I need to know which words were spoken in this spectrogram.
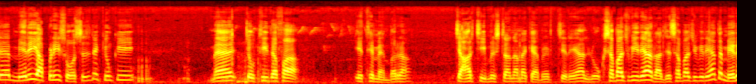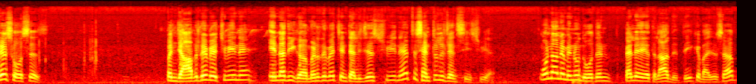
ਤੇ ਮੇਰੀ ਆਪਣੀ ਸੋਰਸਸ ਨੇ ਕਿਉਂਕਿ ਮੈਂ ਚੌਥੀ ਦਫਾ ਇੱਥੇ ਮੈਂਬਰ ਹਾਂ। ਚਾਰ ਚੀਫ ਮਿਨਿਸਟਰਾਂ ਨਾਲ ਮੈਂ ਕੈਬਨਿਟ 'ਚ ਰਿਹਾ, ਲੋਕ ਸਭਾ 'ਚ ਵੀ ਰਿਹਾ, ਰਾਜ ਸਭਾ 'ਚ ਵੀ ਰਿਹਾ ਤੇ ਮੇਰੇ ਸੋਰਸਸ ਪੰਜਾਬ ਦੇ ਵਿੱਚ ਵੀ ਨੇ, ਇਹਨਾਂ ਦੀ ਗਵਰਨਮੈਂਟ ਦੇ ਵਿੱਚ ਇੰਟੈਲੀਜੈਂਸ 'ਚ ਵੀ ਨੇ ਤੇ ਸੈਂਟਰਲ ਏਜੰਸੀਜ਼ 'ਚ ਵੀ ਹੈ। ਉਹਨਾਂ ਨੇ ਮੈਨੂੰ ਦੋ ਦਿਨ ਪਹਿਲੇ ਇਹ ਇਤਲਾਹ ਦਿੱਤੀ ਕਿ ਬਾਜੂ ਸਾਹਿਬ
